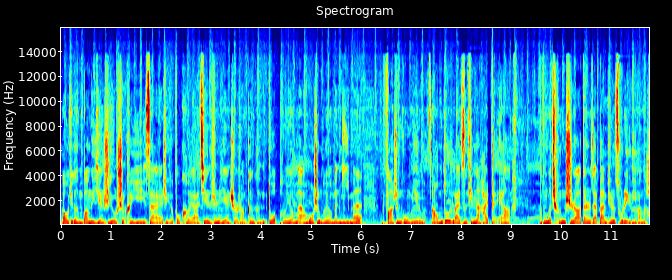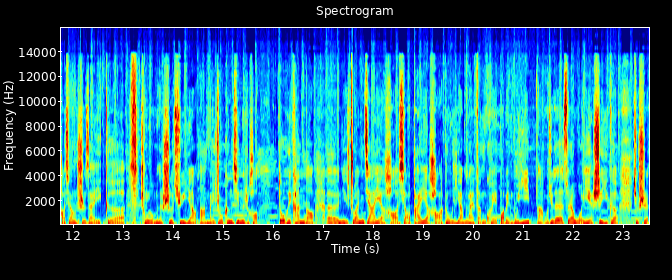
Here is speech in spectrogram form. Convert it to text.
啊，我觉得很棒的一件事就是可以在这个播客呀、健身这件事上跟很多朋友们啊、陌生朋友们你们发生共鸣啊，我们都是来自天南海北啊。不同的城市啊，但是在半瓶醋这个地方呢，好像是在一个成为我们的社区一样啊。每周更新的时候，都会看到呃，你专家也好，小白也好，跟我一样的来反馈，褒贬不一啊。我觉得虽然我也是一个就是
